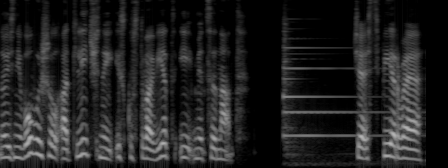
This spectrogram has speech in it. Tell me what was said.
но из него вышел отличный искусствовед и меценат. Часть первая.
